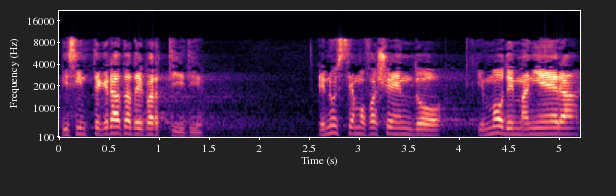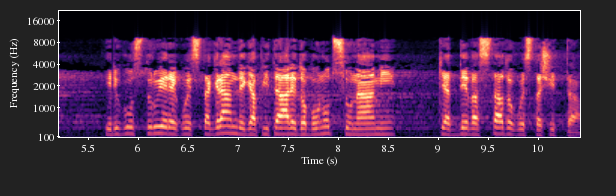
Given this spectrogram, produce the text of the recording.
disintegrata dai partiti e noi stiamo facendo in modo e in maniera di ricostruire questa grande capitale dopo uno tsunami che ha devastato questa città.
